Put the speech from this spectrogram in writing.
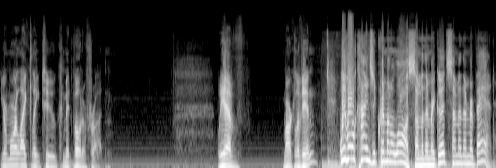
you're more likely to commit voter fraud. We have Mark Levin. We have all kinds of criminal laws. Some of them are good, some of them are bad.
